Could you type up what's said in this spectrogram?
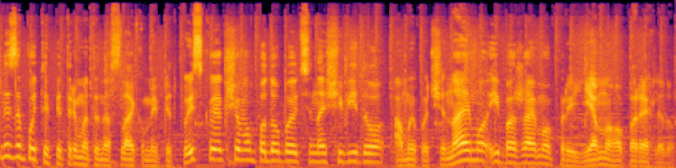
Не забудьте підтримати нас лайком і підпискою, якщо вам подобаються наші відео. А ми починаємо і бажаємо приємного перегляду.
